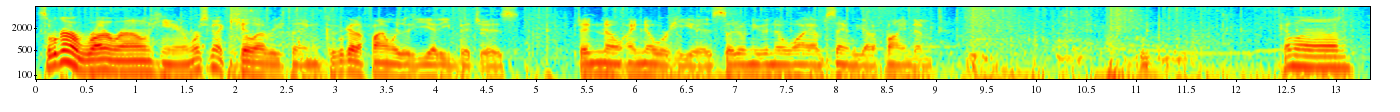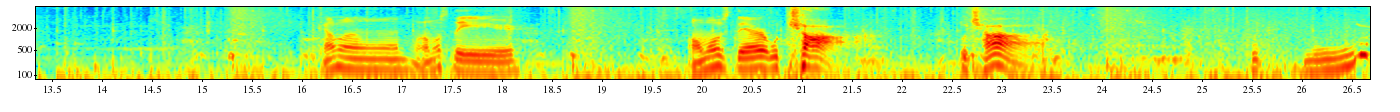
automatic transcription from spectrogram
So we're gonna run around here, and we're just gonna kill everything, because we're gonna find where the Yeti bitch is. I know I know where he is, so I don't even know why I'm saying we gotta find him. Oop. Come on. Come on. We're almost there. Almost there. Ucha! Ucha! Whoop,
